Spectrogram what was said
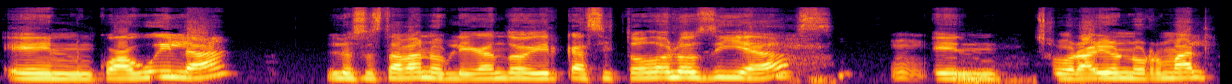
en Coahuila los estaban obligando a ir casi todos los días en su horario normal.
